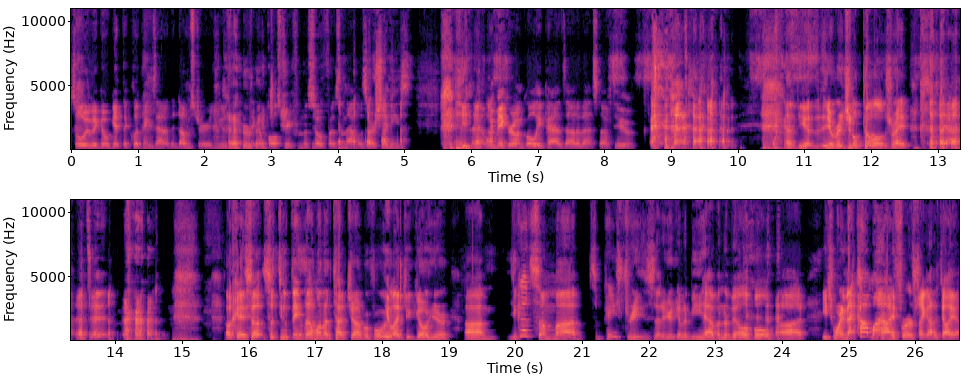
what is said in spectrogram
So we would go get the clippings out of the dumpster and use the, upholstery from the sofas, and that was our shinies. And uh, we make our own goalie pads out of that stuff too. the the original pillows, right? yeah, that's it. Okay, so so two things I want to touch on before we let you go here. Um, you got some uh, some pastries that you're going to be having available uh, each morning. That caught my eye first. I got to tell you.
